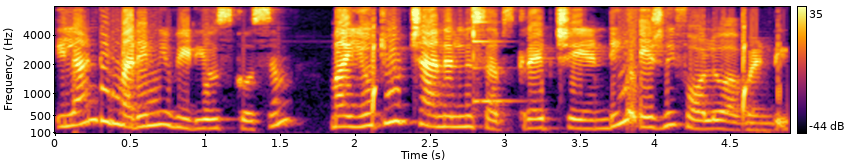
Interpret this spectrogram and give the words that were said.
ఇలాంటి మరిన్ని వీడియోస్ కోసం మా యూట్యూబ్ ఛానల్ని సబ్స్క్రైబ్ చేయండి పేజ్ని ఫాలో అవ్వండి.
